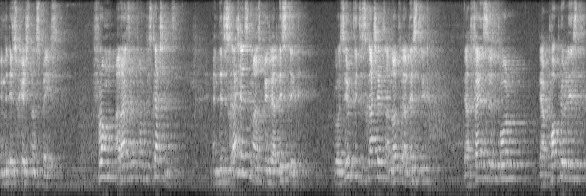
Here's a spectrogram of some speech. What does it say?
in the educational space from arising from discussions. And the discussions must be realistic, because if the discussions are not realistic, they are fanciful, they are populist,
